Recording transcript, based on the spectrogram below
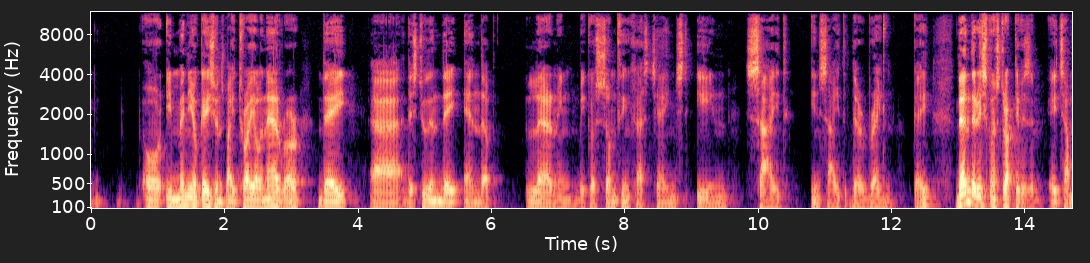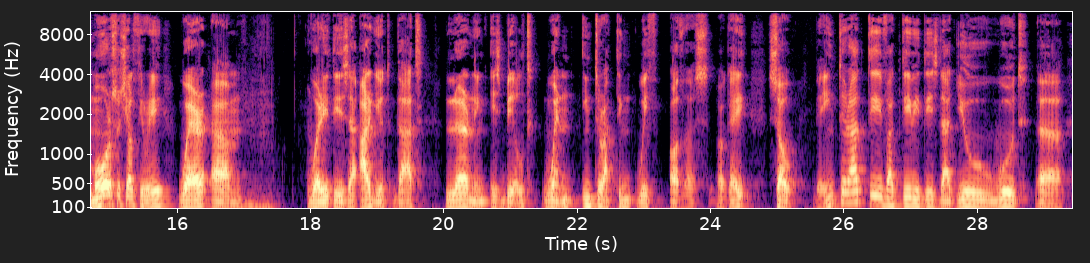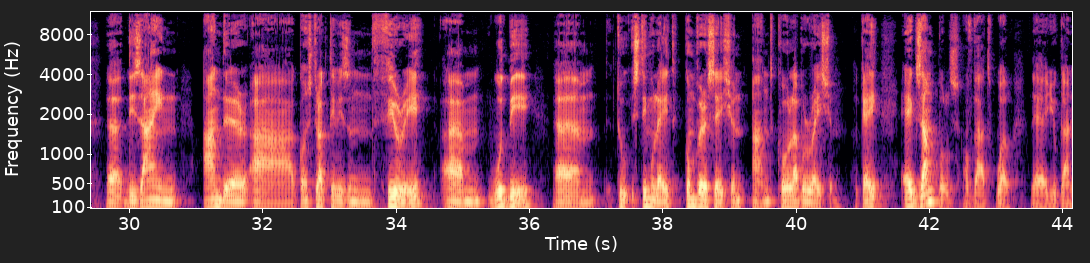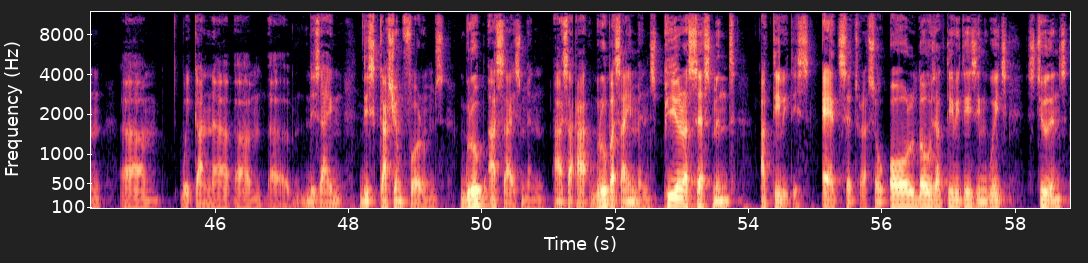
or in many occasions by trial and error they uh, the student they end up learning because something has changed inside inside their brain okay? Then there is constructivism. It's a more social theory where um, where it is argued that learning is built when interacting with others okay? So the interactive activities that you would uh, uh, design under constructivism theory um, would be um, to stimulate conversation and collaboration okay? Examples of that well uh, you can um, we can uh, um, uh, design discussion forums group assessment, as uh, group assignments, peer assessment activities, etc. So all those activities in which students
